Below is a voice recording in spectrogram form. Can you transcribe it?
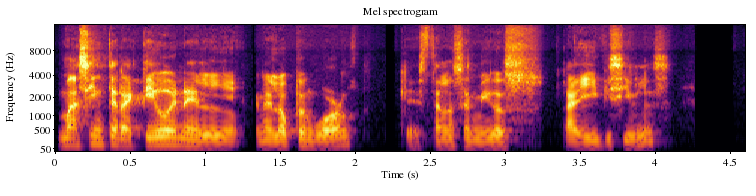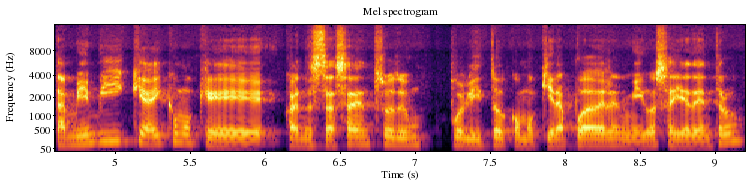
más interactivo en el, en el open world, que están los enemigos ahí visibles. También vi que hay como que cuando estás adentro de un pueblito, como quiera puede haber enemigos ahí adentro,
